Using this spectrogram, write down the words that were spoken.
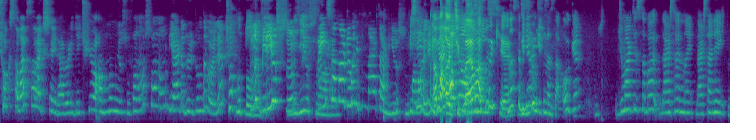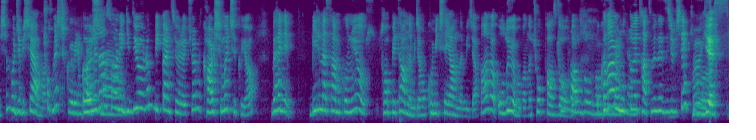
Çok salak salak şeyler böyle geçiyor anlamıyorsun falan ama sonra onu bir yerde duyduğunda böyle Çok mutlu bunu oluyorsun. biliyorsun. Biliyorsun Ve abi. insanlar diyor hani bunu nereden biliyorsun Bir falan. şey hani. Ama açıklayamazsın ki. Nasıl biliyor musun geçiyor? mesela? O gün cumartesi sabah dershane, dershaneye gitmişim. Hoca bir şey anlatmış. Çok çıkıyor benim karşıma Öğleden ya. sonra gidiyorum Big Bang Theory açıyorum karşıma çıkıyor. Ve hani bilmesem konuyu sohbeti anlamayacağım. O komik şeyi anlamayacağım falan ve oluyor bu bana. Çok fazla Çok oldu. fazla oldu. o kadar izlerken. mutlu ve tatmin edici bir şey ki bu. Yes.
